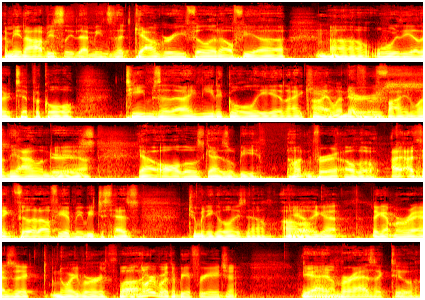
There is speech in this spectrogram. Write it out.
I mean, obviously that means that Calgary, Philadelphia, Mm-hmm. uh, what are the other typical teams that I need a goalie and I can't never find one? The Islanders, yeah. all those guys will be hunting for. It. Although I, I think Philadelphia maybe just has too many goalies now. yeah, Oh, they got they got Mrazek, Neuwirth. Well, Well- Neuwirth will be a free agent. yeah, and um, Mrazek too.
